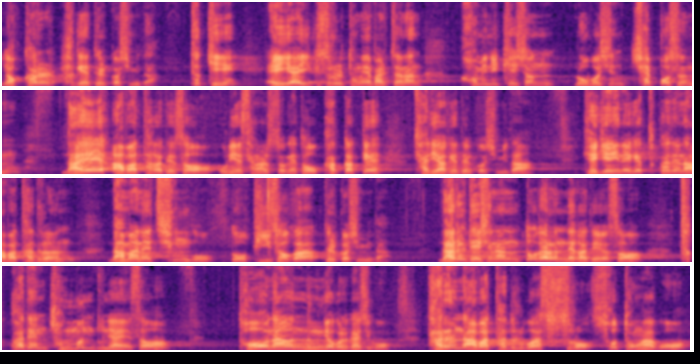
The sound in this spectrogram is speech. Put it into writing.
역할을 하게 될 것입니다. 특히 AI 기술을 통해 발전한 커뮤니케이션 로봇인 챗봇은 나의 아바타가 돼서 우리의 생활 속에 더욱 가깝게 자리하게 될 것입니다. 개개인에게 특화된 아바타들은 나만의 친구 또 비서가 될 것입니다. 나를 대신하는 또 다른 내가 되어서 특화된 전문 분야에서 더 나은 능력을 가지고 다른 아바타들과 스스로 소통하고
